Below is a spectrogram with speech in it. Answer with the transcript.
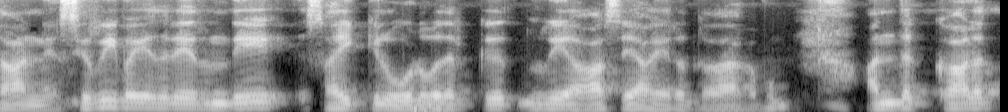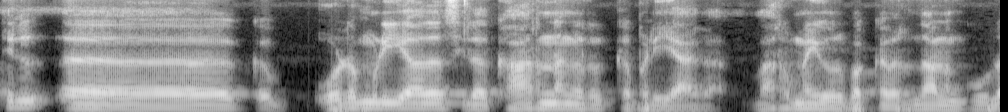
தான் சிறு வயதிலிருந்தே சைக்கிள் ஓடுவதற்கு நிறைய ஆசையாக இருந்ததாகவும் அந்த காலத்தில் ஓட முடியாத சில காரணங்கள் இருக்கபடியாக வறுமை ஒரு பக்கம் இருந்தாலும் கூட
